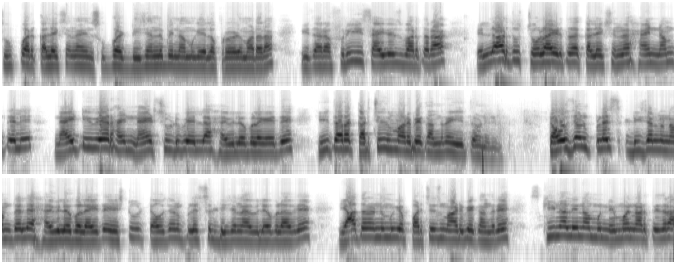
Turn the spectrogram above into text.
super collection and super design ಬಿ ನಮಗೆ ಎಲ್ಲ ಪ್ರೊವೈಡ್ ಮಾಡಾರ ಈ ಥರ ಫ್ರೀ ಸೈಜಸ್ ಬರ್ತಾರ. ಎಲ್ಲಾರ್ದು ಚಲೋ ಇರ್ತದೆ ಕಲೆಕ್ಷನ್ ಆ್ಯಂಡ್ ನಮ್ಮ ತೇಲಿ nighty wear and night suit ಬಿ ಎಲ್ಲ ಅವೈಲೇಬಲ್ ಆಗೈತೆ. ಈ ಥರ ಖರ್ಚು ಮಾಡ್ಬೇಕಂದ್ರೆ ಈ ತೊಗೊಂಡು ತೌಸಂಡ್ ಪ್ಲಸ್ ಡೀಸೆಲ್ ನಮ್ಮದಲ್ಲೇ ಅವೈಲೇಬಲ್ ಐತೆ ಎಷ್ಟು ತೌಸಂಡ್ ಪ್ಲಸ್ ಡಿಸೈನ್ ಅವೈಲೇಬಲ್ ಆಗಿದೆ. ಯಾವ ಥರ ನಿಮಗೆ ಪರ್ಚೇಸ್ ಮಾಡಬೇಕಂದ್ರೆ ಸ್ಕ್ರೀನಲ್ಲಿ ನಮ್ಮ ನಿಮ್ಮ ಆಡ್ತಿದ್ರೆ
